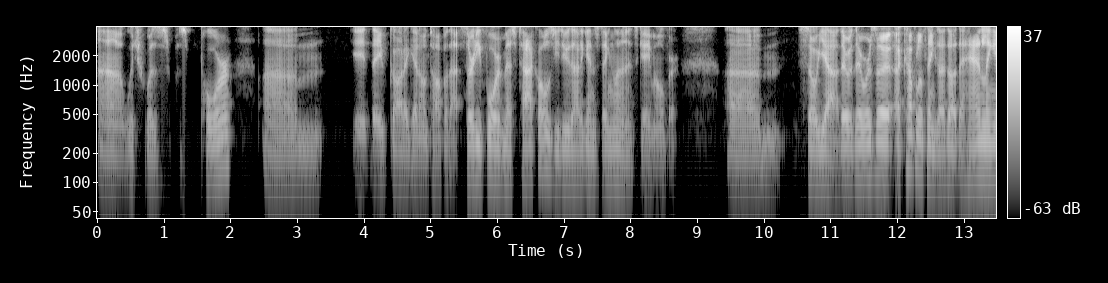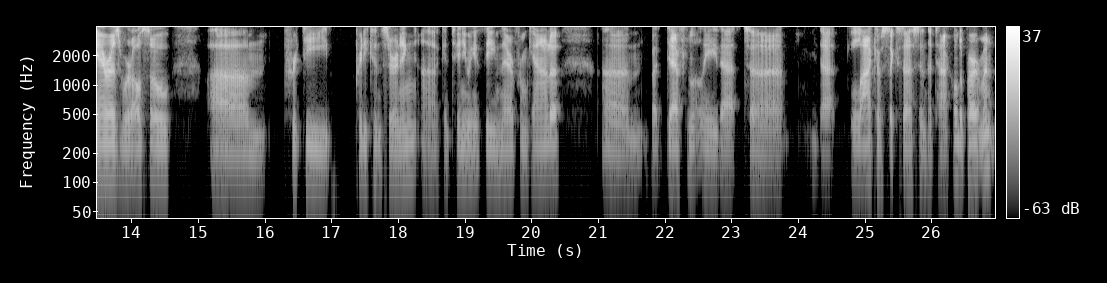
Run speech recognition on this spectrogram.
uh, which was was poor. Um, it, they've got to get on top of that. 34 missed tackles. You do that against England, and it's game over. Um, so yeah, there there was a, a, couple of things. I thought the handling errors were also um, pretty pretty concerning. Uh, continuing a theme there from Canada, um, but definitely that uh, that lack of success in the tackle department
